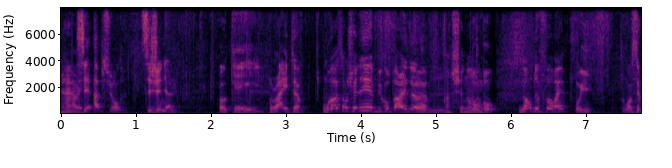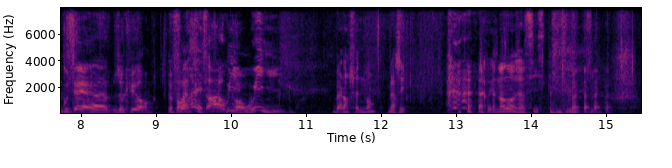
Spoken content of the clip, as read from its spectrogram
Ah oui. c'est absurde, c'est génial. Ok. Right. On va s'enchaîner, vu qu'on parlait de. euh, Enchaînons. Bonbon. non, de forêt. Oui. On va s'écouter euh, The Cure. The Forest. Ah oui. Oh oui. Bel enchaînement. Merci. non, non, j'insiste.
